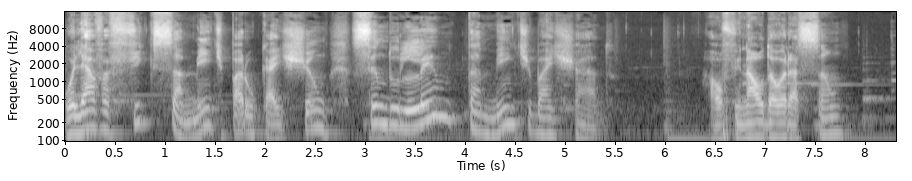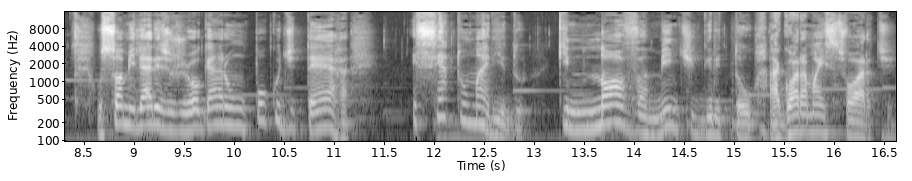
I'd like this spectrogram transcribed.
olhava fixamente para o caixão, sendo lentamente baixado. Ao final da oração, os familiares jogaram um pouco de terra, exceto o marido, que novamente gritou, agora mais forte:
